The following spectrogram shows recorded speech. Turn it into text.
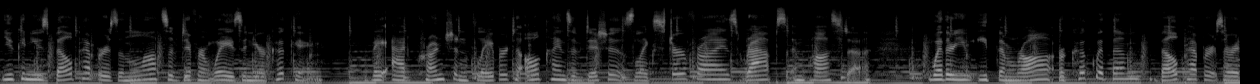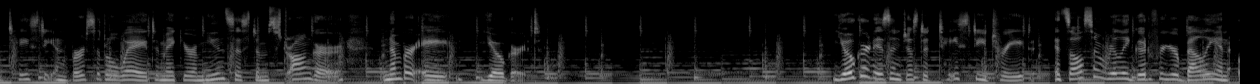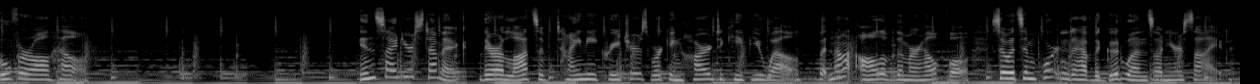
You can use bell peppers in lots of different ways in your cooking. They add crunch and flavor to all kinds of dishes like stir fries, wraps, and pasta. Whether you eat them raw or cook with them, bell peppers are a tasty and versatile way to make your immune system stronger. Number 8. Yogurt. Yogurt isn't just a tasty treat, it's also really good for your belly and overall health. Inside your stomach, there are lots of tiny creatures working hard to keep you well, but not all of them are helpful, so it's important to have the good ones on your side.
